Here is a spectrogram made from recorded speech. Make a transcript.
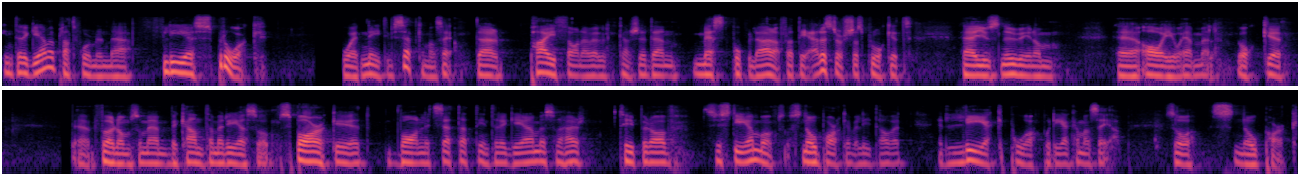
interagera med plattformen med fler språk på ett native sätt kan man säga. Där Python är väl kanske den mest populära för att det är det största språket eh, just nu inom eh, AI och ML. Och eh, för de som är bekanta med det så Spark är ju ett vanligt sätt att interagera med sådana här typer av system och Snowpark är väl lite av ett, ett lek på, på det kan man säga. Så Snowpark.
